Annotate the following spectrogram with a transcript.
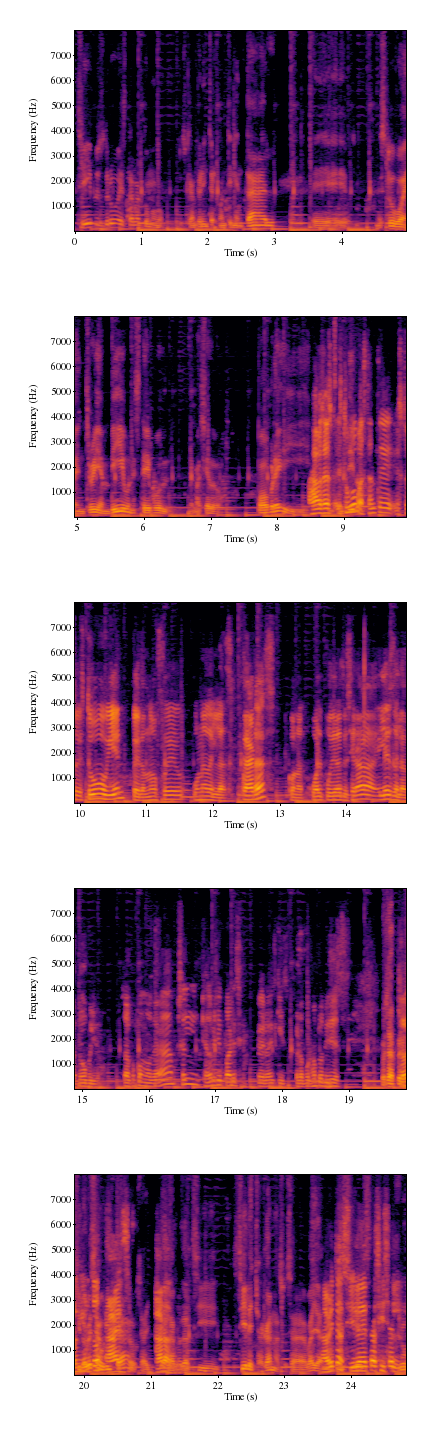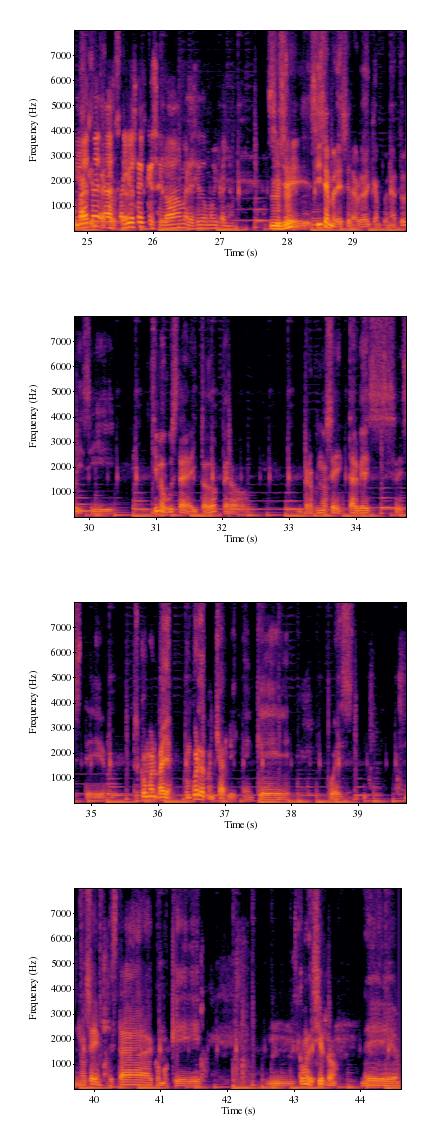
Sí, pues Drew estaba como pues, campeón intercontinental, eh, estuvo en 3MB, un stable demasiado pobre y... Ah, o sea, estuvo sentido- bastante, estu- estuvo bien, pero no fue una de las caras con la cual pudieras decir, ah, él es de la W. O sea, fue como de, ah, pues el luchador sí parece, pero X. Pero por ejemplo dices, O sea, pero si lo ves ahorita, ah, es o sea, cara, la ¿no? verdad sí, sí le echa ganas, o sea, vaya. ahorita no, sí, la neta sí se o hasta sea, yo sé que se lo ha merecido muy cañón. sí, Ujú. se, sí se merece la verdad el campeonato y sí, sí me gusta y todo, pero, pero pues, no sé, tal vez, este, pues como, vaya, concuerdo con Charlie en que, pues, no sé, está como que, mm, ¿cómo decirlo? Eh,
